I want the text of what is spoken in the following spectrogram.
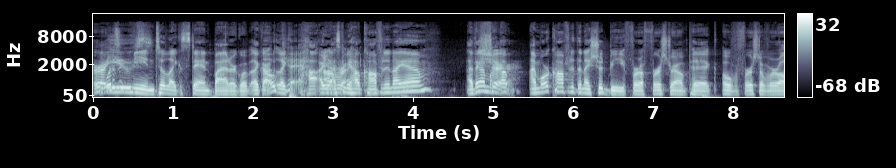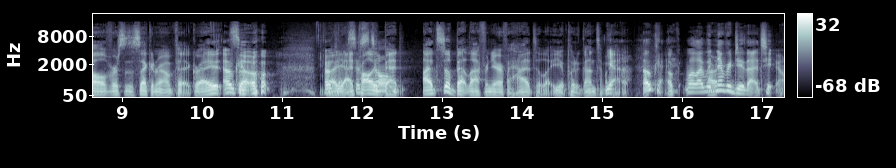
or are what does you it mean to like stand by it or go like are, like how, are you all asking me how confident I am? I think I'm, Sure. I'm I'm more confident than I should be for a first round pick over first overall versus a second round pick, right? Okay. So, Okay, yeah, I'd so probably still- bet I'd still bet Lafreniere if I had to like you put a gun to my Yeah. head. Okay. Okay. Well, I would All right. never do that to you.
